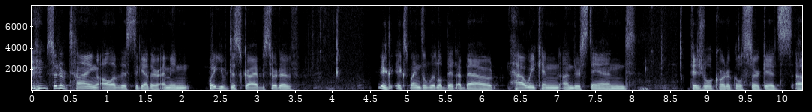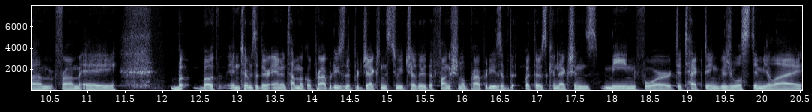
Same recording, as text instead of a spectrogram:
sort of tying all of this together, I mean, what you've described sort of explains a little bit about how we can understand visual cortical circuits um, from a b- both in terms of their anatomical properties, their projections to each other, the functional properties of the, what those connections mean for detecting visual stimuli,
